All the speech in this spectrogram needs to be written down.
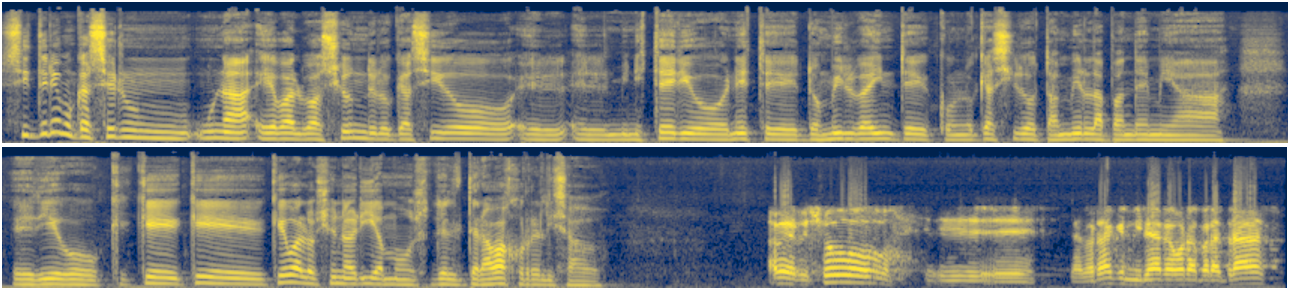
Si tenemos que hacer una evaluación de lo que ha sido el, Ministerio en este 2020 con lo que ha sido también la pandemia, eh, Diego, ¿qué, qué, evaluación haríamos del trabajo realizado? A ver, yo, eh, la verdad que mirar ahora para atrás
